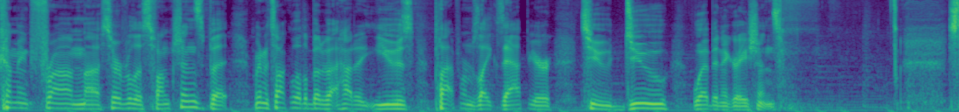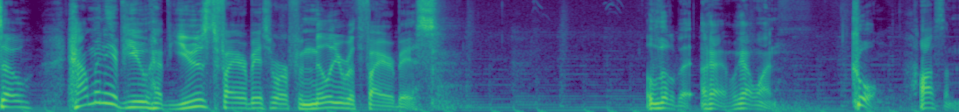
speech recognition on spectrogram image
coming from uh, serverless functions. But we're going to talk a little bit about how to use platforms like Zapier to do web integrations. So, how many of you have used Firebase or are familiar with Firebase? A little bit. Okay, we got one. Cool. Awesome.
